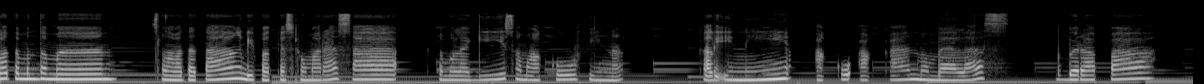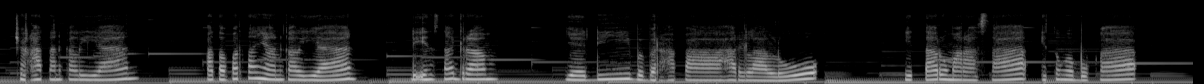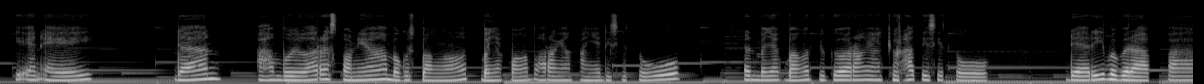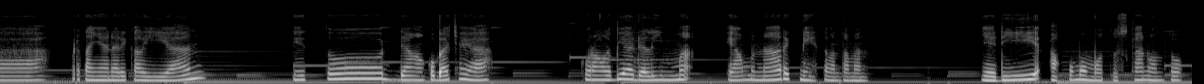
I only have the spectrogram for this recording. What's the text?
Halo teman-teman, selamat datang di podcast Rumah Rasa. Ketemu lagi sama aku, Vina. Kali ini aku akan membalas beberapa curhatan kalian atau pertanyaan kalian di Instagram. Jadi beberapa hari lalu kita Rumah Rasa itu ngebuka Q&A dan alhamdulillah responnya bagus banget. Banyak banget orang yang tanya di situ. Dan banyak banget juga orang yang curhat di situ. Dari beberapa pertanyaan dari kalian itu yang aku baca ya kurang lebih ada lima yang menarik nih teman-teman. Jadi aku memutuskan untuk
